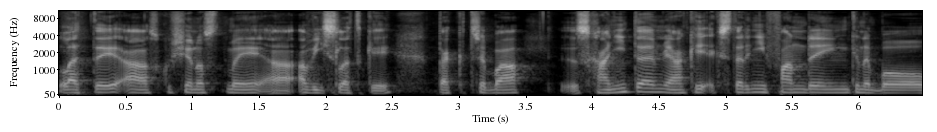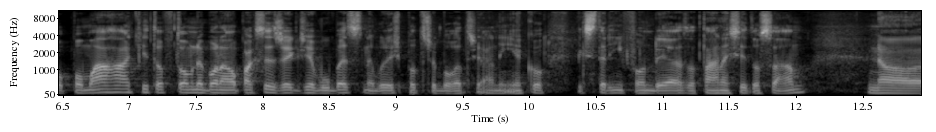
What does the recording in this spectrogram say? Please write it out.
lety a zkušenostmi a, a výsledky. Tak třeba scháníte nějaký externí funding nebo pomáhá ti to v tom, nebo naopak se řekl, že vůbec nebudeš potřebovat žádný jako externí fondy a zatáhneš si to sám? No,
